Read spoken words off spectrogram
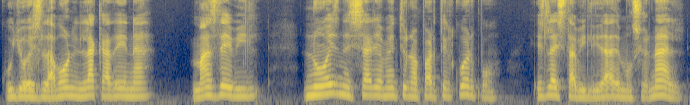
cuyo eslabón en la cadena más débil no es necesariamente una parte del cuerpo, es la estabilidad emocional.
